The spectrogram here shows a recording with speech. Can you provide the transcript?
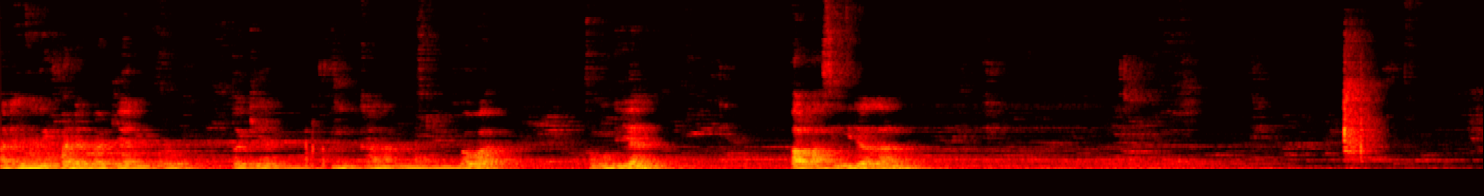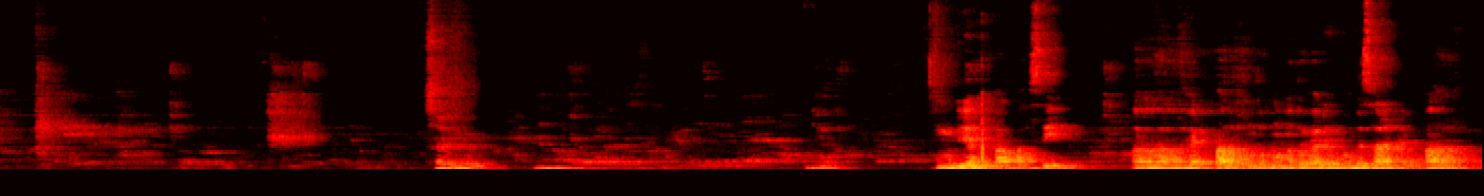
ada nyeri pada bagian perut bagian kanan bawah. Kemudian palpasi di dalam. Ya. kemudian palpasi uh, hepar untuk mengetahui adanya pembesaran hepar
